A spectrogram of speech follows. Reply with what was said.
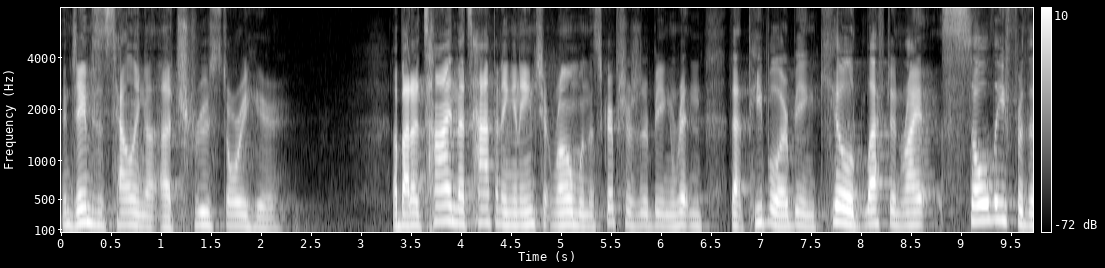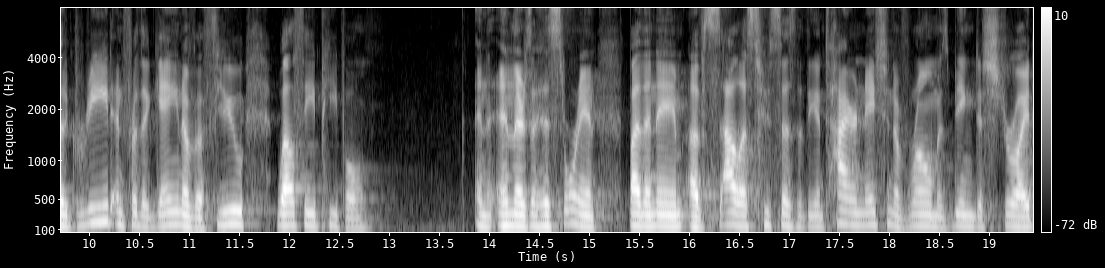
And James is telling a, a true story here about a time that's happening in ancient Rome when the scriptures are being written that people are being killed left and right solely for the greed and for the gain of a few wealthy people. And, and there's a historian by the name of Sallust who says that the entire nation of Rome is being destroyed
